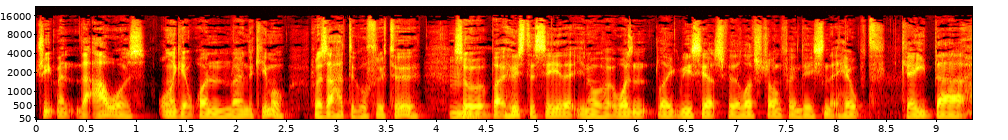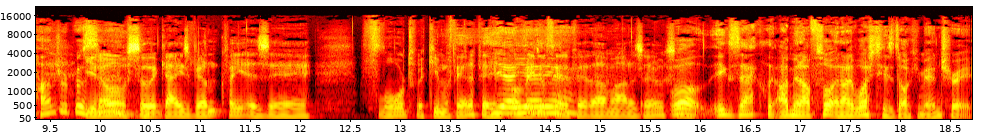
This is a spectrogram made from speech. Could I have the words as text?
treatment that I was only get one round of chemo, whereas I had to go through two. So, but who's to say that, you know, if it wasn't like research for the Livestrong Foundation that helped guide that, Hundred you know, so that guys weren't quite as uh, floored with chemotherapy Yeah, or yeah, radiotherapy yeah. at that matter as well. So. Well, exactly. I mean, I've saw and I watched his documentary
